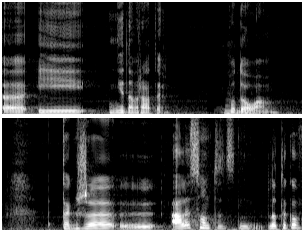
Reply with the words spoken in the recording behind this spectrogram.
e, i nie dam rady, nie podołam. Także, y, ale są te, dlatego,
